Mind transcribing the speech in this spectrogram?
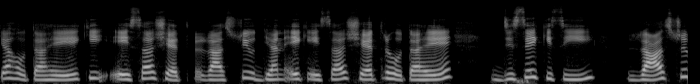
क्या होता है कि ऐसा क्षेत्र, राष्ट्रीय उद्यान एक ऐसा क्षेत्र होता है जिसे किसी राष्ट्र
